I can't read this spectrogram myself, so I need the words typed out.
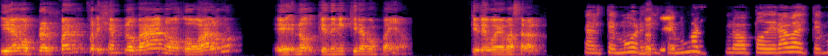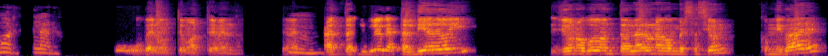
ir a comprar pan, por ejemplo, pan o, algo, eh, no, que tenéis que ir acompañado, que te puede pasar algo. El temor, el temor, lo apoderaba el temor, claro. Uh, pero un temor tremendo. Mm. Hasta, yo creo que hasta el día de hoy yo no puedo entablar una conversación con mi padre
